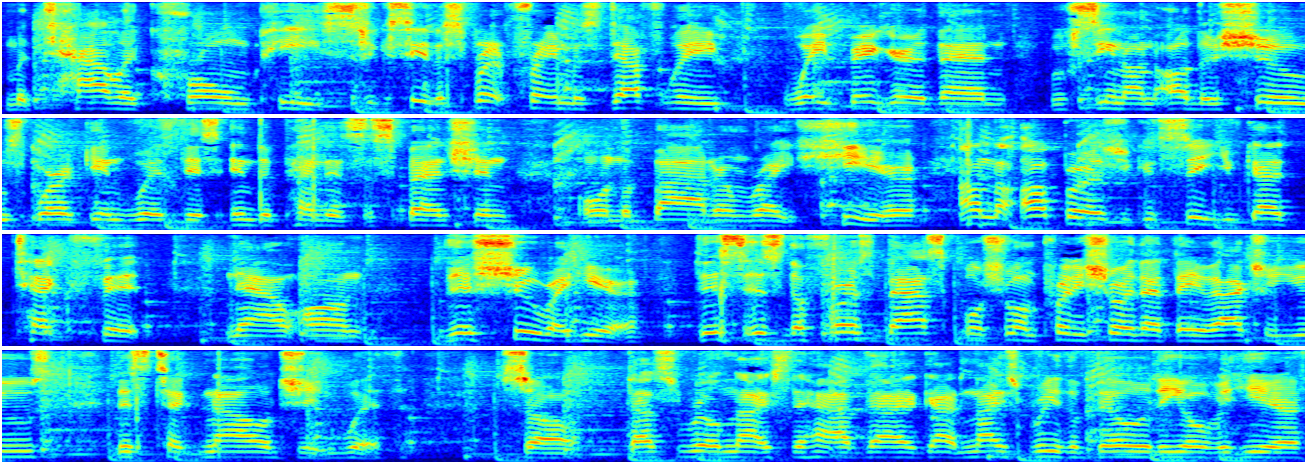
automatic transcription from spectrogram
metallic chrome piece. As you can see, the sprint frame is definitely way bigger than we've seen on other shoes working with this independent suspension on the bottom right here. On the upper, as you can see, you've got tech fit now on this shoe right here. This is the first basketball shoe I'm pretty sure that they've actually used this technology with. So that's real nice to have that. Got nice breathability over here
